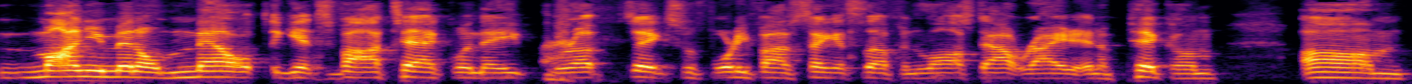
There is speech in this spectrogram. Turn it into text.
monumental melt against Va Tech when they were up six with 45 seconds left and lost outright in a pick 'em. Um,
